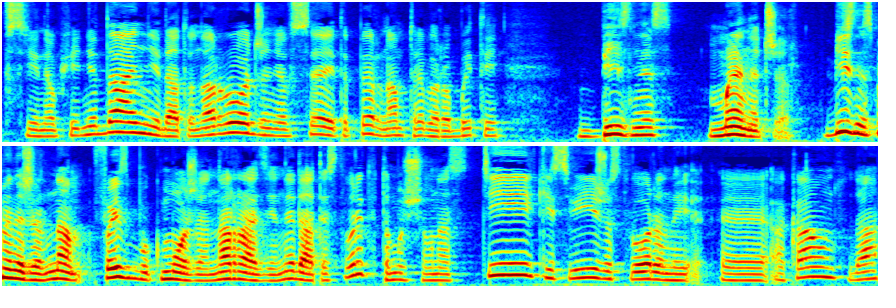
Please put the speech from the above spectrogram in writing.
всі необхідні дані, дату народження, все. І тепер нам треба робити бізнес менеджер. Бізнес-менеджер нам Facebook може наразі не дати створити, тому що у нас тільки свіжо створений е, аккаунт. Да?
